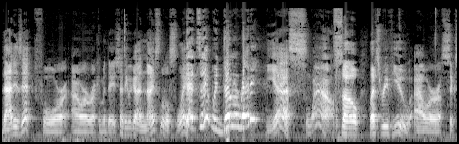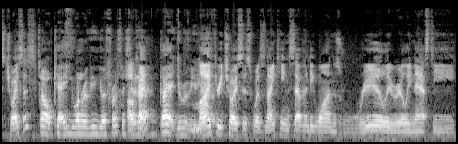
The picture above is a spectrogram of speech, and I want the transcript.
that is it for our recommendation. I think we got a nice little slate. That's it. We're done already. Yes. Wow. So let's review our six choices. Okay, you want to review yours first, or should Okay. I? Go ahead. You review. My yours three choices was 1971's really, really nasty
